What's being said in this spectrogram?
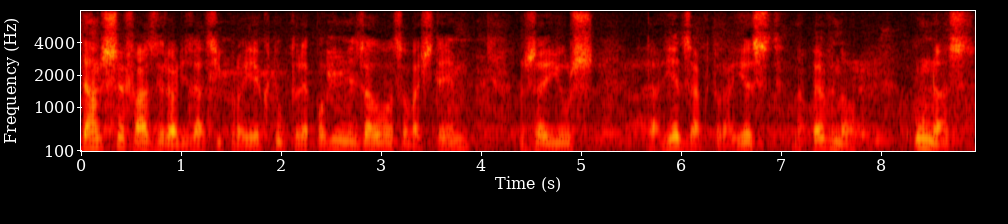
dalsze fazy realizacji projektu, które powinny zaowocować tym, że już ta wiedza, która jest na pewno u nas,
